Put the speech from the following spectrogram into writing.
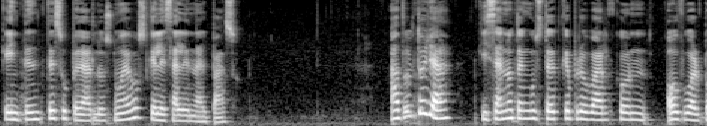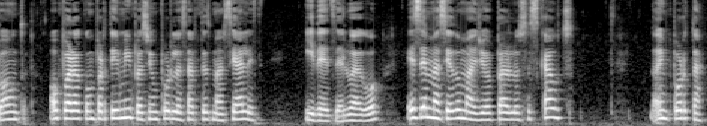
que intente superar los nuevos que le salen al paso. Adulto ya, quizá no tenga usted que probar con Outward Bound o para compartir mi pasión por las artes marciales, y desde luego es demasiado mayor para los scouts. No importa,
